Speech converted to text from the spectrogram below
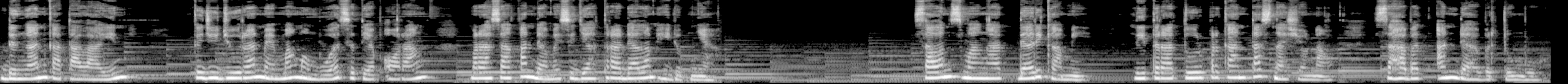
Dengan kata lain, Kejujuran memang membuat setiap orang merasakan damai sejahtera dalam hidupnya. Salam semangat dari kami, literatur perkantas nasional, sahabat Anda bertumbuh.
